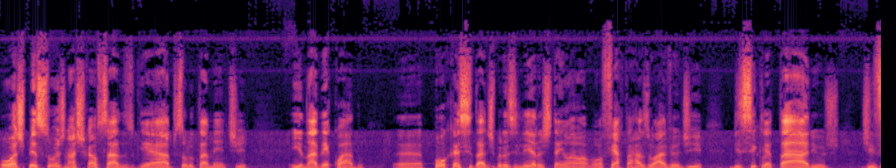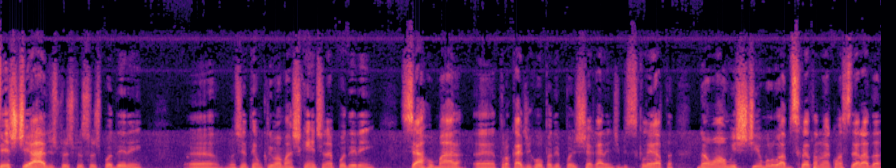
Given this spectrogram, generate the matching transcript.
ou as pessoas nas calçadas, o que é absolutamente inadequado. É, poucas cidades brasileiras têm uma oferta razoável de bicicletários, de vestiários para as pessoas poderem. É, a gente tem um clima mais quente, né? Poderem se arrumar, é, trocar de roupa depois de chegarem de bicicleta. Não há um estímulo. A bicicleta não é considerada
